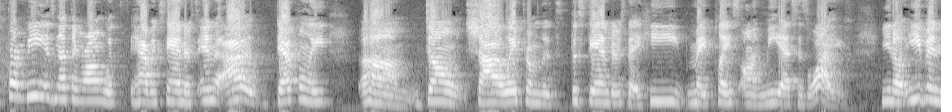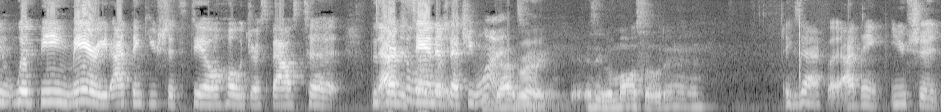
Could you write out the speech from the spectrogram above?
for me, it's nothing wrong with having standards, and I definitely um, don't shy away from the, the standards that he may place on me as his wife you know, even with being married, I think you should still hold your spouse to the certain standards that you want. You right. It's even more so then. Exactly. I think you should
